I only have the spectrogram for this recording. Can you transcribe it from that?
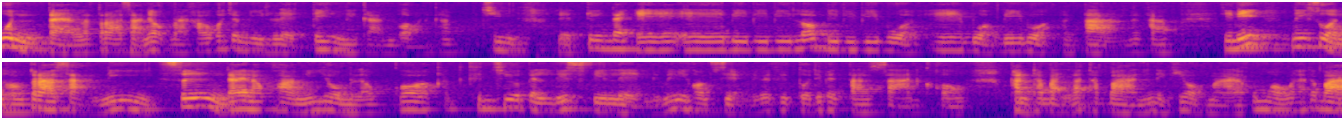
หุ้นแต่ละตราสารที่ออกมาเขาก็จะมีเรตติ้งในการบอกครับชิ้นเรตติ้งได้ A A B B B ลบ B B B บวก A บวก B บวกต่างๆนะครับ ทีนี้ในส่วนของตราสารหนี้ซึ่งได้รับความนิยมแล้วก็ขึ้นชื่อว่าเป็น list f i l a t หรือไม่มีความเสี่ยงนี่ก็คือตัวที่เป็นตราสารของพันธบัตรรัฐบาลนั่นเองที่ออกมา แล้วก็มองว่ารัฐบาล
